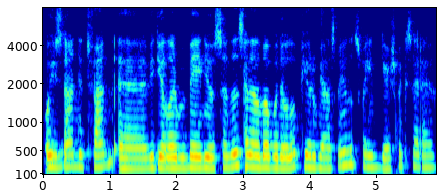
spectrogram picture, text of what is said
O yüzden lütfen eee, videolarımı beğeniyorsanız kanalıma abone olup yorum yazmayı unutmayın. Görüşmek üzere.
